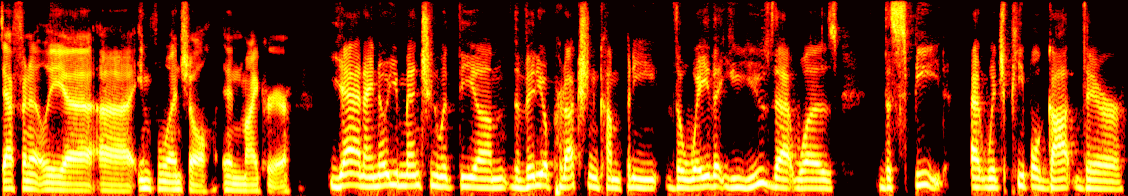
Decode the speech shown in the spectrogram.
definitely uh, uh, influential in my career yeah, and I know you mentioned with the um, the video production company, the way that you used that was the speed at which people got their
